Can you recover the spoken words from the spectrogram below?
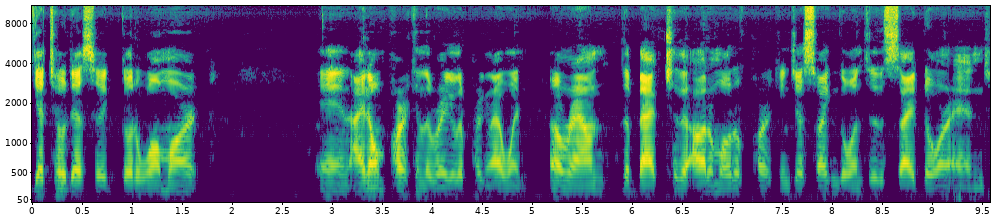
get to Odessa, go to Walmart, and I don't park in the regular parking. I went around the back to the automotive parking just so I can go into the side door and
